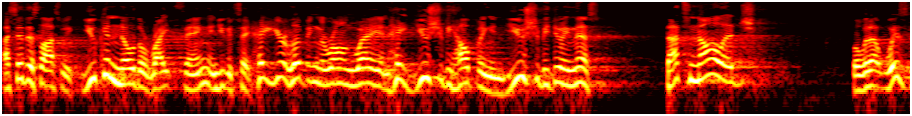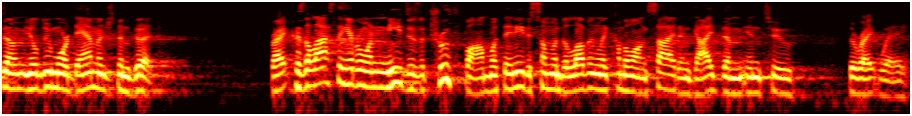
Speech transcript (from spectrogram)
I said this last week. You can know the right thing and you can say, hey, you're living the wrong way and hey, you should be helping and you should be doing this. That's knowledge. But without wisdom, you'll do more damage than good. Right? Because the last thing everyone needs is a truth bomb. What they need is someone to lovingly come alongside and guide them into the right way.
